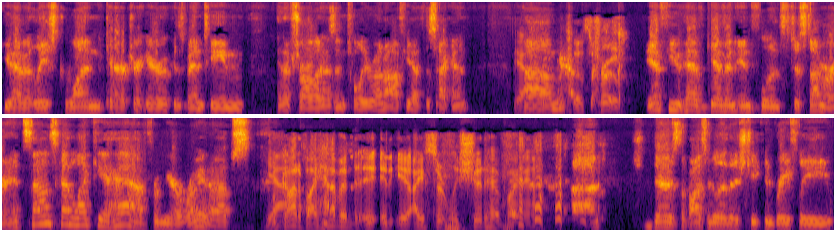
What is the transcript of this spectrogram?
you have at least one character here who can spend team, and if Charlotte hasn't totally run off, you have the second. Yeah. Um, that's true. If you have given influence to Summer, and it sounds kind of like you have from your write-ups, yeah. God, if I haven't, it, it, it- I certainly should have by now. uh, there's the possibility that she can briefly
